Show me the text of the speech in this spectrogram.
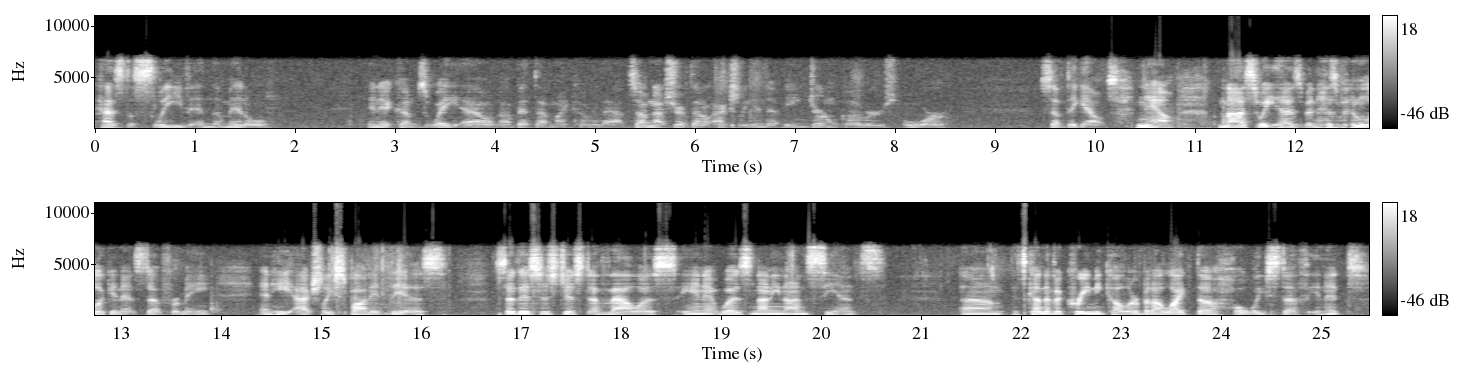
has the sleeve in the middle and it comes way out. I bet that might cover that. So I'm not sure if that'll actually end up being journal covers or something else. Now, my sweet husband has been looking at stuff for me, and he actually spotted this. So this is just a valance, and it was 99 cents. Um, it's kind of a creamy color, but I like the holey stuff in it.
